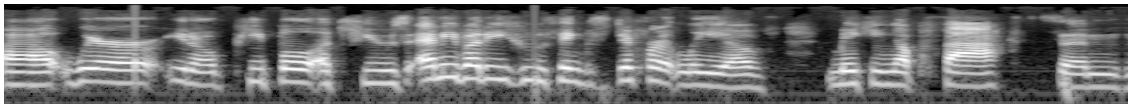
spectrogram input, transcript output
uh, where you know people accuse anybody who thinks differently of making up facts and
